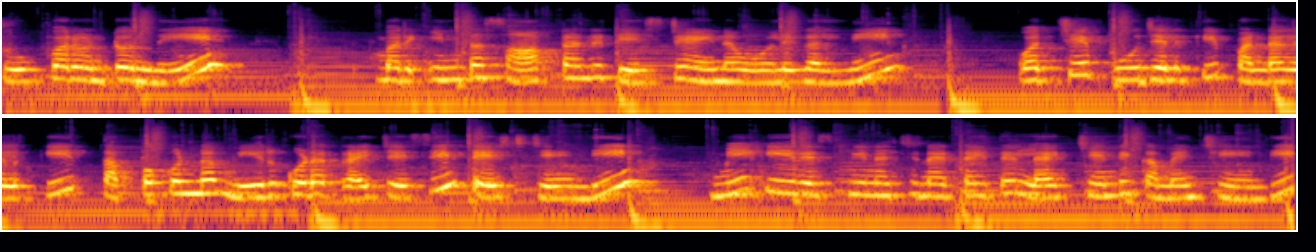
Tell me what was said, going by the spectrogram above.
సూపర్ ఉంటుంది. మరి ఇంత సాఫ్ట్ అండ్ టేస్టీ అయిన ఓలిగల్ని వచ్చే పూజలకి పండగలకి తప్పకుండా మీరు కూడా ట్రై చేసి టేస్ట్ చేయండి. మీకు ఈ రెసిపీ నచ్చినట్టయితే లైక్ చేయండి కమెంట్ చేయండి.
